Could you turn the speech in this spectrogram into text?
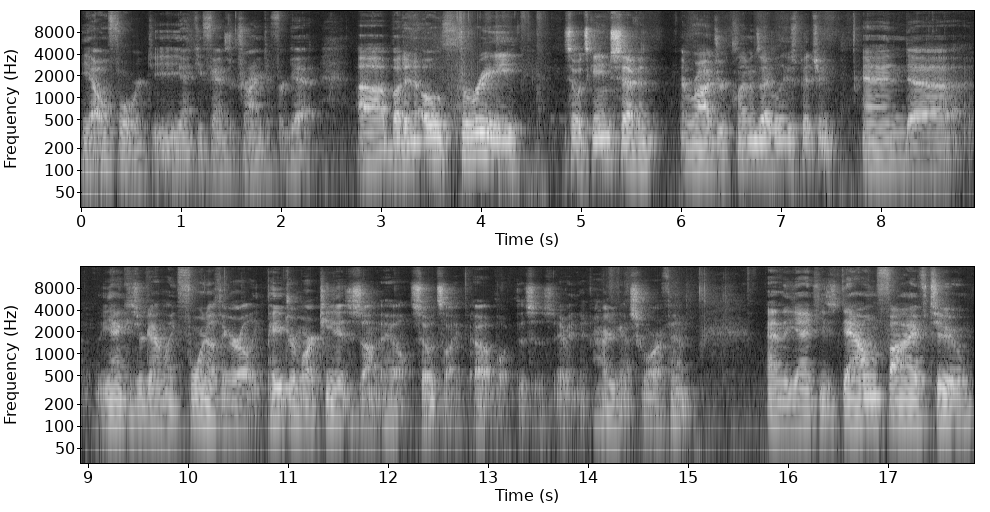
yeah, 04, the Yankee fans are trying to forget. Uh, but in 03, so it's game seven, and Roger Clemens, I believe, is pitching. And uh, the Yankees are down like 4 nothing early. Pedro Martinez is on the hill. So it's like, oh boy, this is, I mean, how are you going to score off him? And the Yankees down 5 2.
